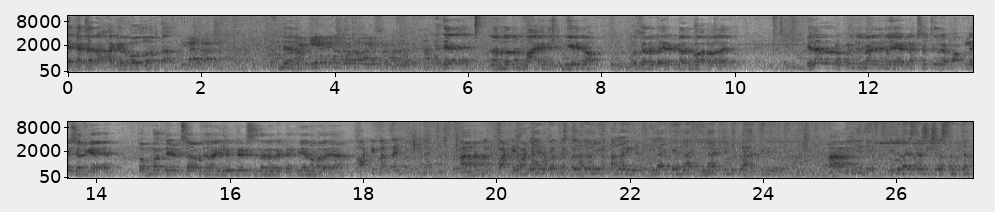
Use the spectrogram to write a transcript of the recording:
ಲೆಕ್ಕಾಚಾರ ಆಗಿರ್ಬೋದು ಅಂತ. ಅದೇ ಒಂದೊಂದೊಂದು ಮಾಹಿತಿ ನಿಮ್ಗೇನು ಗೊತ್ತಿರೋ ಡೈರೆಕ್ಟ್ ಅನುಭವ ಅಲ್ವಲ್ಲ ಇದು? ಎಲ್ಲಾದ್ರೂ ಪ್ರಪಂಚದ ಮೇಲೆ ಇನ್ನು ಎರಡು ಲಕ್ಷ ಚಿಲ್ಲರೆ ಪಾಪ್ಯುಲೇಷನ್ಗೆ ತೊಂಬತ್ತೇಳು ಸಾವಿರ ಜನ ಇಲಿಟ್ರೇಟ್ಸ್ ಇದ್ದಾರೆ ಅಂದ್ರೆ ಗತಿ ಏನು ಮರೆಯ ಫಾರ್ಟಿ ಪರ್ಸೆಂಟ್ ಇಲಾಖೆ ಇಲಾಖೆ. ಇಲ್ಲಿದೆ ಇಲ್ಲಿ ವಯಸ್ಕರ ಶಿಕ್ಷಣ ಸಂಸ್ಥೆ ಅಂತ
